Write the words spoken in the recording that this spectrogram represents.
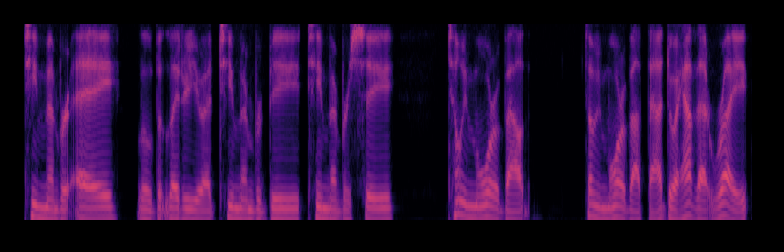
team member A. A little bit later, you add team member B, team member C. Tell me more about tell me more about that. Do I have that right?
